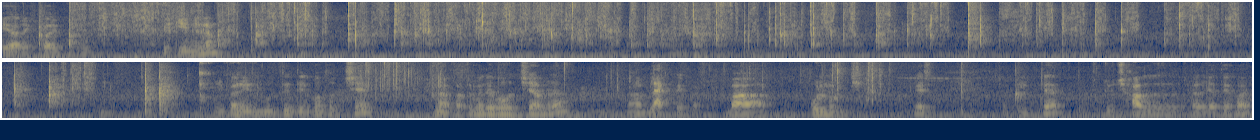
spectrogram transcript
দিয়ে আরেকবার একটু ফেটিয়ে নিলাম। এবার এর মধ্যে দেব হচ্ছে না প্রথমে দেব হচ্ছে আমরা ব্ল্যাক পেপার বা গোলমরিচ ঠিক আছে তো এইটা একটু ঝাল ঝাল যাতে হয়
